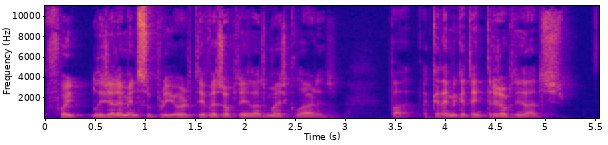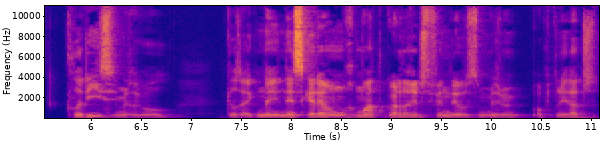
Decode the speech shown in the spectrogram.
foi ligeiramente superior, teve as oportunidades mais claras. Pá, a Académica tem três oportunidades claríssimas de gol. É nem, nem sequer é um remate que guarda-redes defendeu-se, mesmo oportunidades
